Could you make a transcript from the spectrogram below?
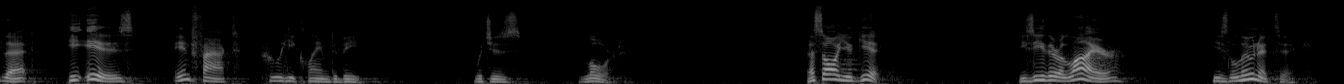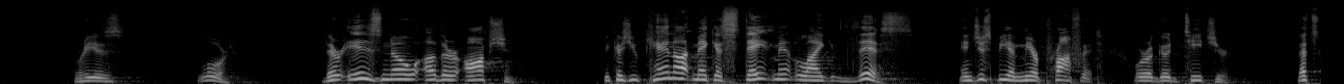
that he is, in fact, who he claimed to be, which is Lord. That's all you get. He's either a liar, he's lunatic, or he is Lord. There is no other option because you cannot make a statement like this and just be a mere prophet or a good teacher. That's,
